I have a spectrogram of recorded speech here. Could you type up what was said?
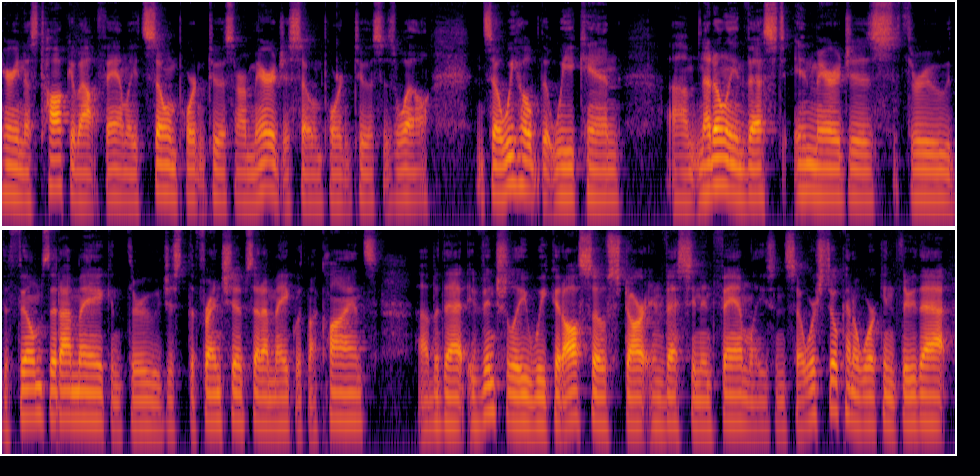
hearing us talk about family, it's so important to us, and our marriage is so important to us as well. And so we hope that we can um, not only invest in marriages through the films that I make and through just the friendships that I make with my clients, uh, but that eventually we could also start investing in families. And so we're still kind of working through that,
